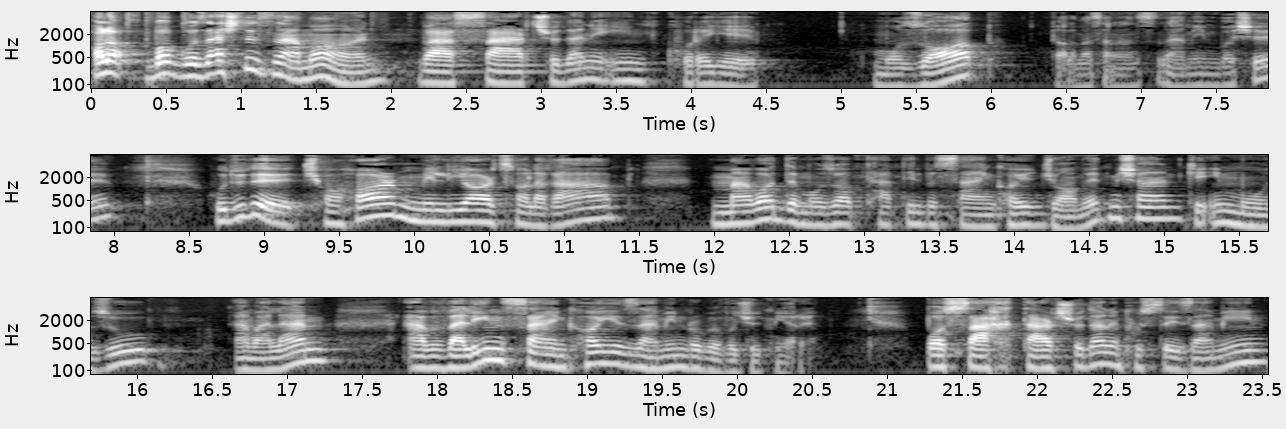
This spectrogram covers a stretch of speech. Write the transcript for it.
حالا با گذشت زمان و سرد شدن این کره مذاب حالا مثلا زمین باشه حدود چهار میلیارد سال قبل مواد مذاب تبدیل به سنگ های جامد میشن که این موضوع عملا اولین سنگ های زمین رو به وجود میاره. با سختتر شدن پوسته زمین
